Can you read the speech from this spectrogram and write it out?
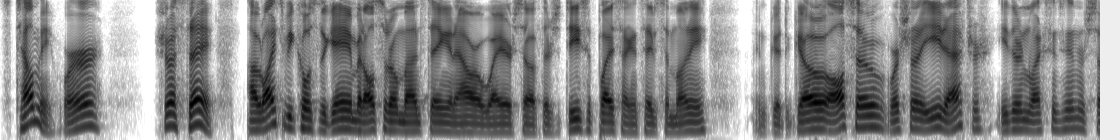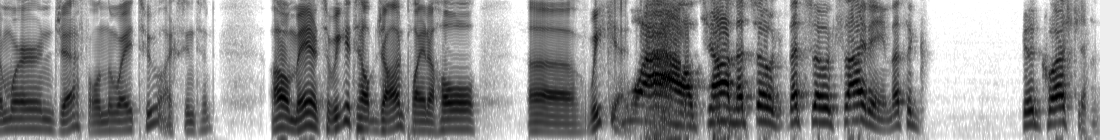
So tell me, where should I stay? I would like to be close to the game, but also don't mind staying an hour away or so. If there's a decent place I can save some money, I'm good to go. Also, where should I eat after? Either in Lexington or somewhere in Jeff on the way to Lexington. Oh, man. So we get to help John plan a whole uh, weekend. Wow, John, that's so that's so exciting. That's a good question.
